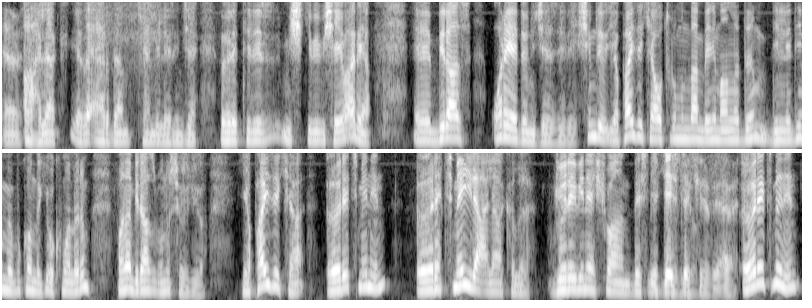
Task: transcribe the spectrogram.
evet. ahlak ya da erdem kendilerince öğretilirmiş gibi bir şey var ya. E, biraz oraya döneceğiz dedi. Şimdi yapay zeka oturumundan benim anladığım, dinlediğim ve bu konudaki okumalarım bana biraz bunu söylüyor. Yapay zeka öğretmenin öğretme ile alakalı görevine şu an destek, bir destek veriyor. veriyor evet. Öğretmenin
